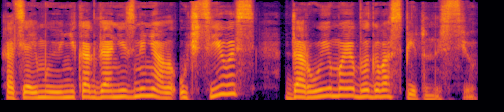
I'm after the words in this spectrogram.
хотя ему и никогда не изменяла учтивость, даруемая благовоспитанностью.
